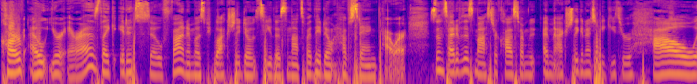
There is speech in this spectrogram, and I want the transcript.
carve out your eras like it is so fun and most people actually don't see this and that's why they don't have staying power so inside of this masterclass i'm, I'm actually going to take you through how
